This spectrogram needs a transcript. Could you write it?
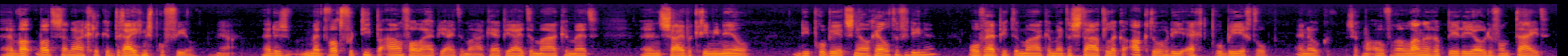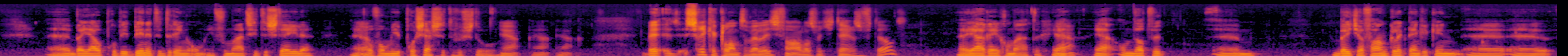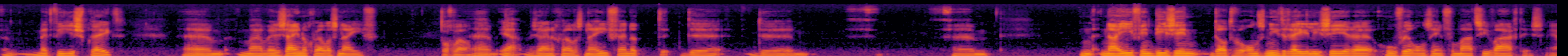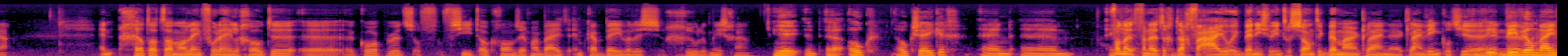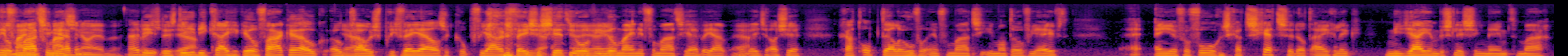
uh, wat, wat is dan eigenlijk het dreigingsprofiel? Ja. dus met wat voor type aanvallen heb jij te maken? Heb jij te maken met een cybercrimineel die probeert snel geld te verdienen? Of heb je te maken met een statelijke actor die echt probeert op, en ook zeg maar over een langere periode van tijd, uh, bij jou probeert binnen te dringen om informatie te stelen uh, ja. of om je processen te verstoren? Ja, ja, ja. Schrikken klanten wel eens van alles wat je tegen ze vertelt? Uh, ja, regelmatig. Ja. ja. ja omdat we um, een beetje afhankelijk, denk ik, in met wie je spreekt. Um, maar we zijn nog wel eens naïef. Toch wel? Uh, ja, we zijn nog wel eens naïef. En dat de, de, de um, naïef in die zin dat we ons niet realiseren hoeveel onze informatie waard is. Ja. En geldt dat dan alleen voor de hele grote uh, corporates? Of, of, zie je het ook gewoon zeg maar, bij het MKB wel eens gruwelijk misgaan? Je, uh, ook, ook zeker. En um, Vanuit, vanuit de gedachte van, ah joh, ik ben niet zo interessant, ik ben maar een klein, uh, klein winkeltje. Wie, en, wie wil mijn, wie informatie, wil mijn informatie, nou hebben? Nou hebben? die, dus ja. die, die krijg ik heel vaak. Hè? Ook, ook ja. trouwens privé, hè? als ik op verjaardagsfeestjes zit. Joh, wie wil mijn informatie hebben? Ja, weet je, als je gaat optellen hoeveel informatie iemand over je heeft... en je vervolgens gaat schetsen dat eigenlijk niet jij een beslissing neemt... maar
